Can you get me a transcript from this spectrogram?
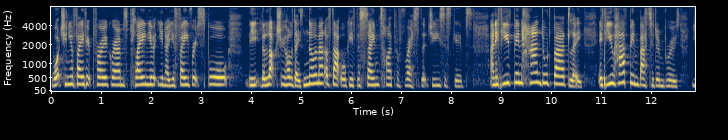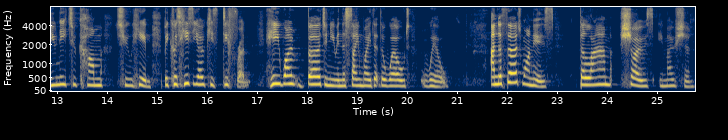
watching your favorite programs, playing your, you know, your favorite sport, the, the luxury holidays, no amount of that will give the same type of rest that Jesus gives. And if you've been handled badly, if you have been battered and bruised, you need to come to him because his yoke is different. He won't burden you in the same way that the world will. And the third one is the lamb shows emotion.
